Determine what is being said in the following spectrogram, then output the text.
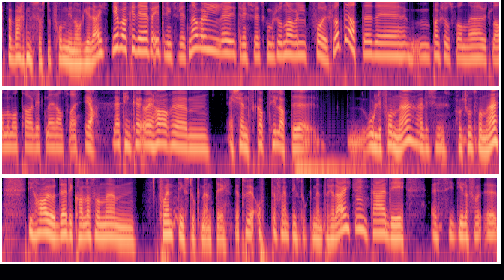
et av verdens største fond i Norge i dag. Ja, Var ikke det for ytringsfriheten? Vel, Ytringsfrihetskommisjonen har vel foreslått det, at det, pensjonsfondet utlandet må ta litt mer ansvar? Ja, det tenker jeg. Og jeg har um, kjennskap til at det, oljefondet, eller pensjonsfondet, de har jo det de kaller sånne um, forventningsdokumenter. Jeg tror det er åtte forventningsdokumenter i dag. Mm. Der de, eh, de, eh,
